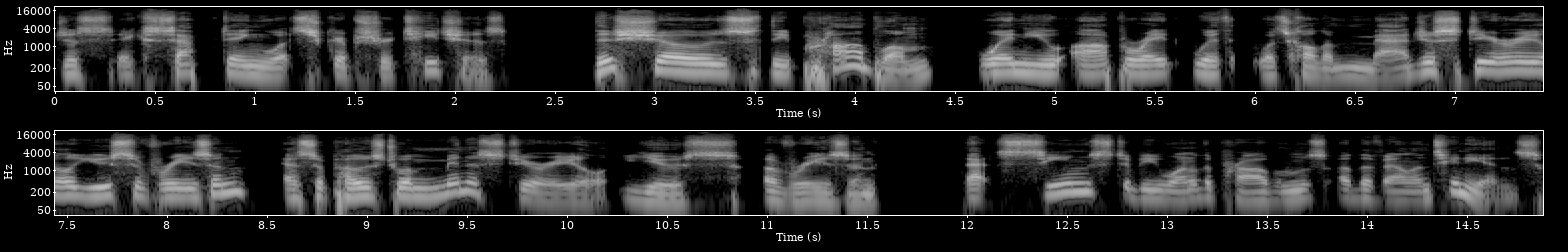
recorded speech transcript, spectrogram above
just accepting what scripture teaches. This shows the problem when you operate with what's called a magisterial use of reason as opposed to a ministerial use of reason. That seems to be one of the problems of the Valentinians,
